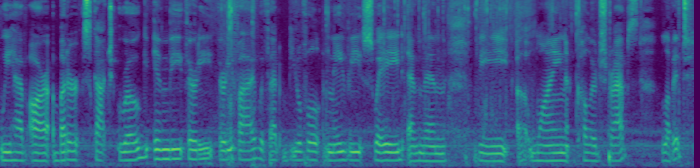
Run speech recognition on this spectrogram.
We have our butterscotch Rogue in the 30, 35 with that beautiful navy suede and then the uh, wine colored straps. Love it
